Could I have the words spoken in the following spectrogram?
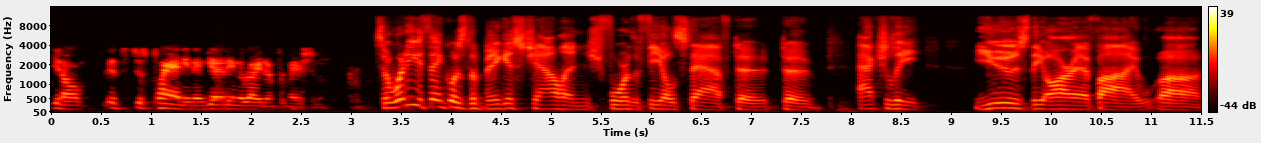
you know it's just planning and getting the right information. So, what do you think was the biggest challenge for the field staff to to actually use the RFI? Uh,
